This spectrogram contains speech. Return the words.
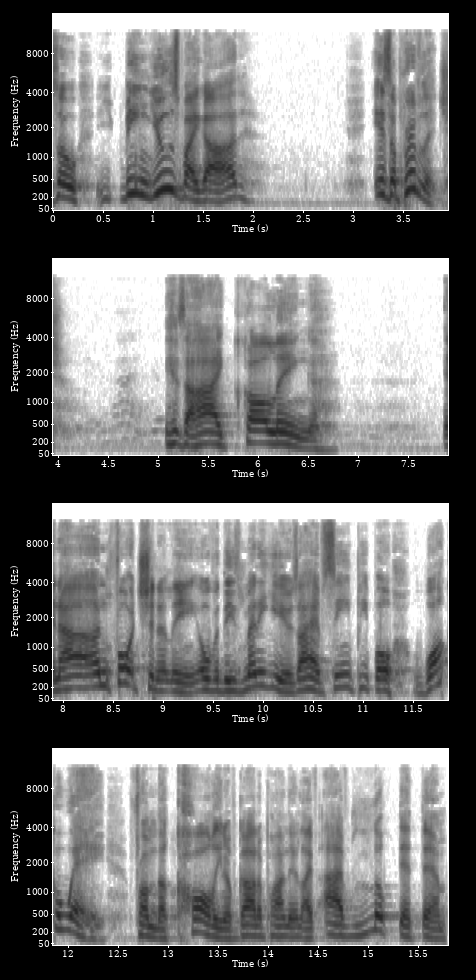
so, being used by God is a privilege. Is a high calling. And I, unfortunately, over these many years, I have seen people walk away from the calling of God upon their life. I've looked at them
